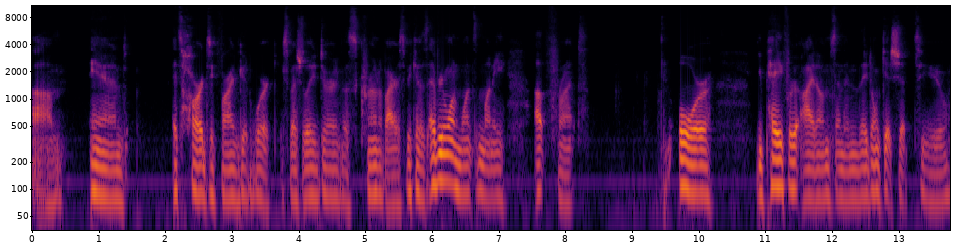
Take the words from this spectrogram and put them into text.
um, and it's hard to find good work, especially during this coronavirus, because everyone wants money up front, or you pay for items and then they don't get shipped to you,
